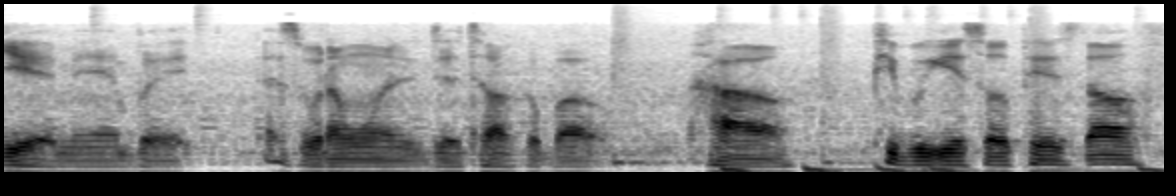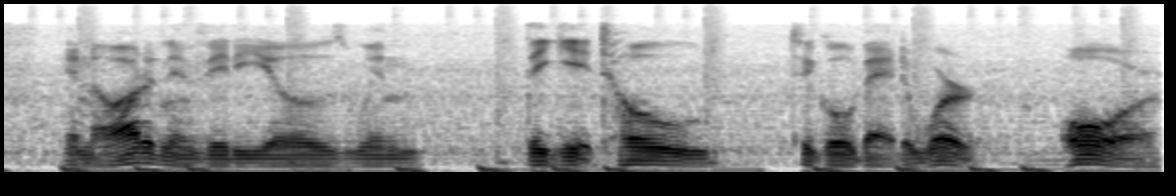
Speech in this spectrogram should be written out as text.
yeah, man, but that's what I wanted to talk about. How people get so pissed off in the auditing videos when they get told to go back to work or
